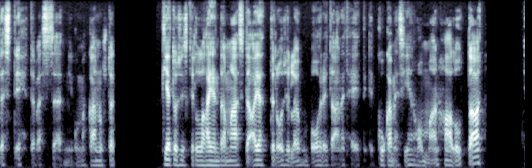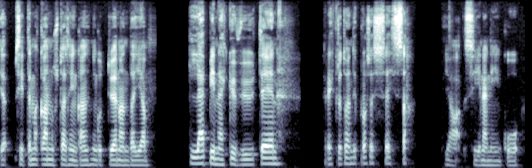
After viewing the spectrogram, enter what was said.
tässä tehtävässä. Että niin kuin mä kannustan tietoisesti laajentamaan sitä ajattelua silloin, kun pohditaan, että hei, että kuka me siihen hommaan halutaan. Ja sitten mä kannustaisin myös niin työnantajia läpinäkyvyyteen rekrytointiprosesseissa. Ja siinä niin kuin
